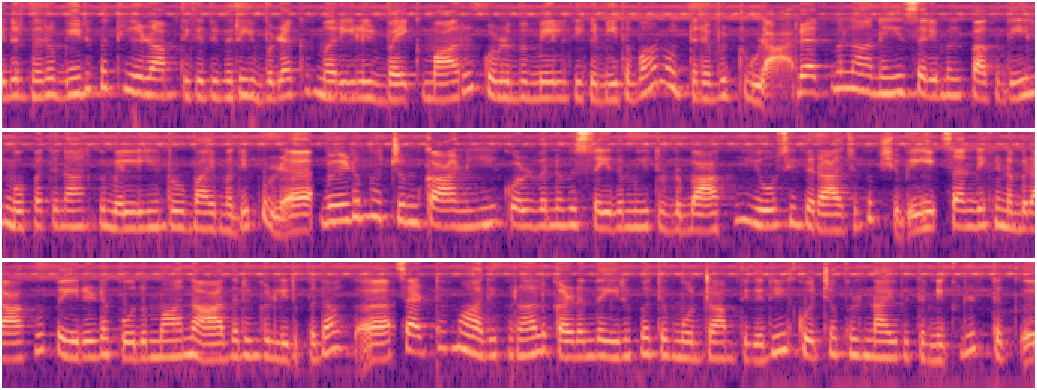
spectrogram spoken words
எதிர்வரும் இருபத்தி ஏழாம் தேதி வரை விளக்கு மறியலில் வைக்குமாறு கொழும்பு மேலதிக நீதிவான் உத்தரவிட்டுள்ளார். ரத்மலானை செரிமல் பகுதியில் முப்பத்தி நான்கு மில்லியன் ரூபாய் மதிப்புள்ள வீடு மற்றும் காணியை கொள்வனவு செய்தமை தொடர்பாக யோசித ராஜபக்சவை சந்தேக நபராக பெயரிட போதுமான ஆதாரங்கள் இருப்பதாக சட்டமா அதிபரால் கடந்த இருபத்தி மூன்றாம் தேதி குற்றப்புலனாய்வு திணைக்களத்துக்கு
